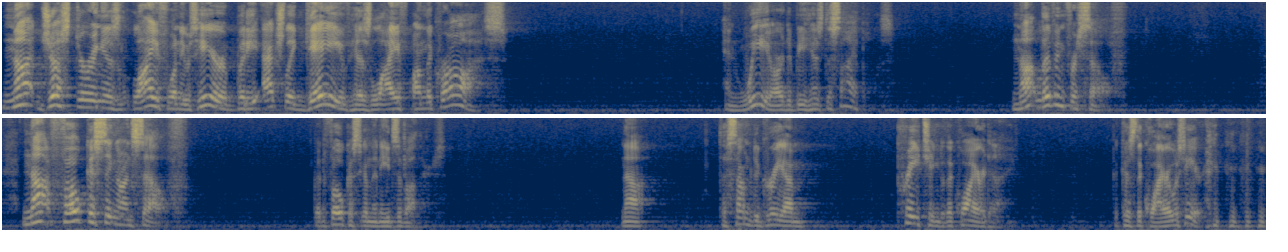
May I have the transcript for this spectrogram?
Not just during His life when He was here, but He actually gave His life on the cross. And we are to be His disciples. Not living for self, not focusing on self, but focusing on the needs of others. Now, to some degree, I'm preaching to the choir tonight because the choir was here.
